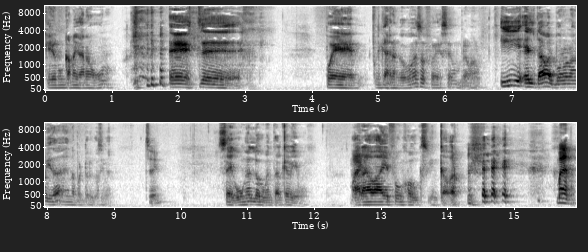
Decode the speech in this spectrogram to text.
Que yo nunca me he ganado uno. este. Pues el que arrancó con eso fue ese hombre, mano. Y él daba el bono de Navidad en la Puerto Rico Cimento. Sí. Según el documental que vimos. Bueno. Ahora va a ir fue un hoax, bien cabrón. Bueno,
